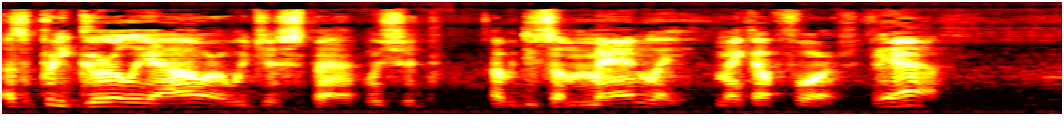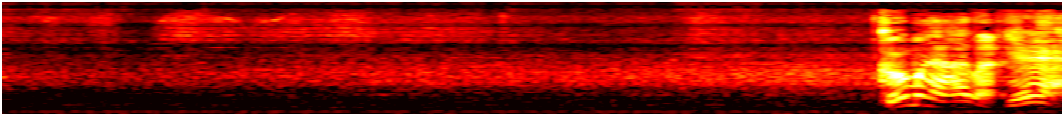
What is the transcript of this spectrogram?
that's a pretty girly hour we just spent. We should probably do something manly, make up for it. Yeah. Curl my eyelash. Yeah.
